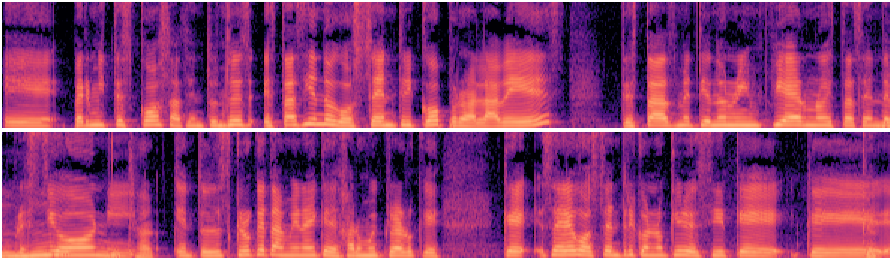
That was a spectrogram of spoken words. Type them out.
eh, permites cosas. Entonces estás siendo egocéntrico, pero a la vez te estás metiendo en un infierno, estás en depresión y entonces creo que también hay que dejar muy claro que que ser egocéntrico no quiere decir que, que,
